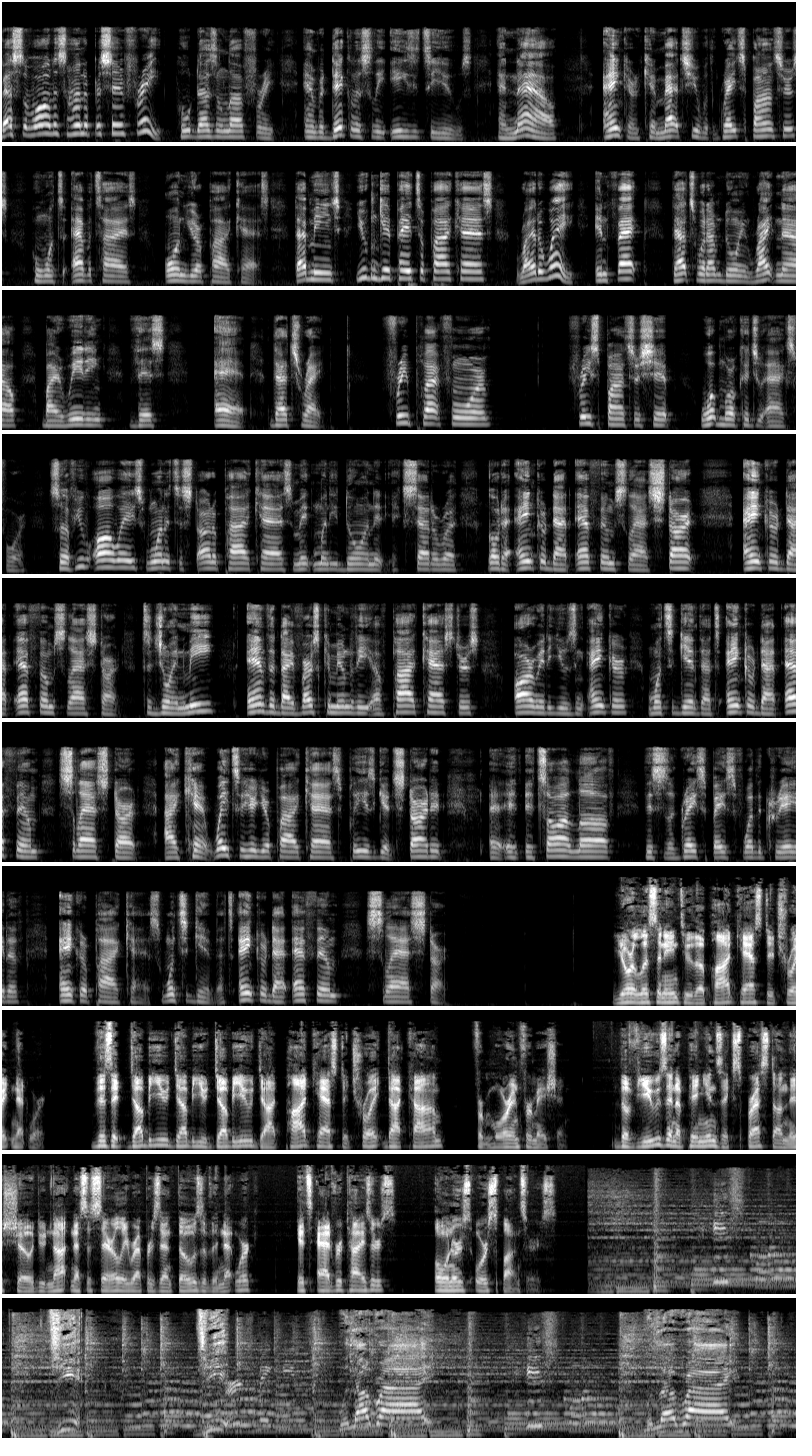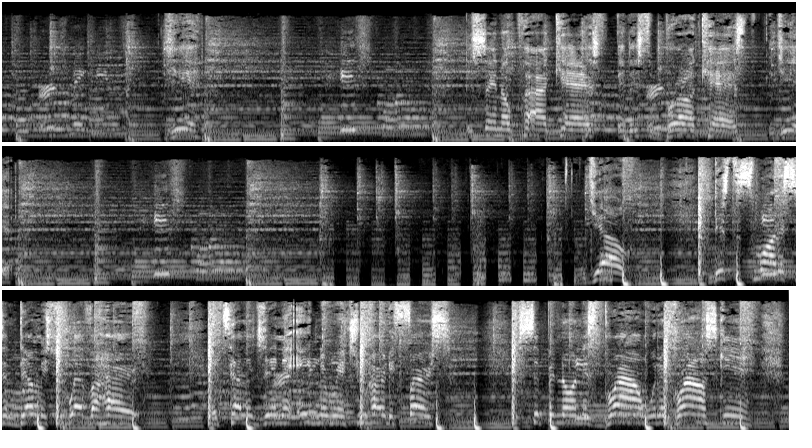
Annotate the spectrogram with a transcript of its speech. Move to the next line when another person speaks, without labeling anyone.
Best of all, it's 100% free. Who doesn't love free? And ridiculously easy to use. And now, Anchor can match you with great sponsors who want to advertise on your podcast. That means you can get paid to podcast right away. In fact, that's what I'm doing right now by reading this ad. That's right. Free platform, free sponsorship. What more could you ask for? So if you've always wanted to start a podcast, make money doing it, etc., go to anchor.fm slash start, anchor.fm slash start to join me and the diverse community of podcasters already using Anchor. Once again, that's anchor.fm slash start. I can't wait to hear your podcast. Please get started. Uh, it's all love. This is a great space for the creative. Anchor Podcast. Once again, that's anchor.fm slash start.
You're listening to the Podcast Detroit Network. Visit www.podcastdetroit.com for more information. The views and opinions expressed on this show do not necessarily represent those of the network, its advertisers, owners, or sponsors.
Yeah. Yeah. Well, alright. Well, alright. Yeah. This ain't no podcast, it is a broadcast. Yeah. Yo, this the smartest and dumbest you ever heard. Intelligent and ignorant, you heard it first. Sipping on this brown with a brown skin.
